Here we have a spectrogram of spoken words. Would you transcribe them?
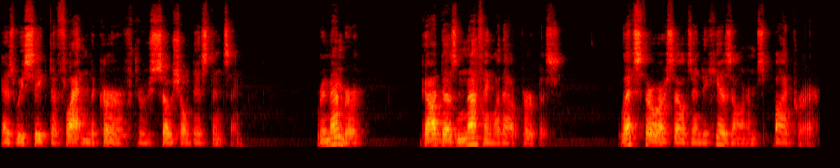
as we seek to flatten the curve through social distancing. Remember, God does nothing without purpose. Let's throw ourselves into His arms by prayer.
